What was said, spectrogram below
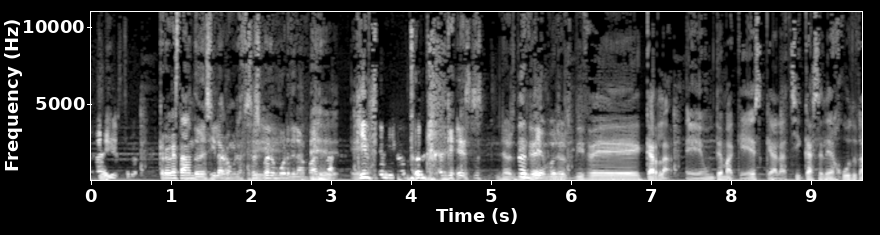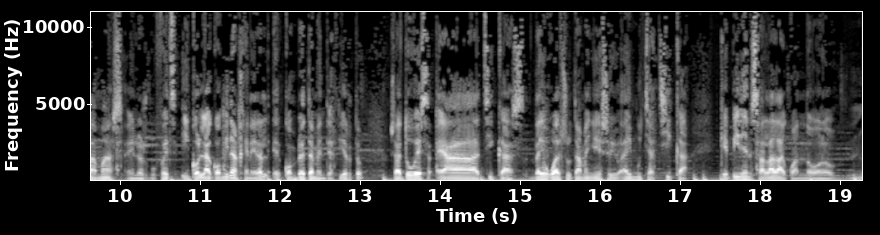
pata y esto. Creo que está dando de sí la conversación, Sí. pero muerde la pata. Eh, eh. 15 minutos, que es. Nos No dice, nos dice Carla eh, un tema que es que a la chica se le juzga más en los buffets y con la comida en general, eh, completamente cierto. O sea, tú ves a chicas, da igual su tamaño y eso, y hay mucha chica que pide ensalada cuando mm,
